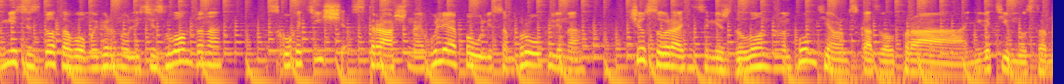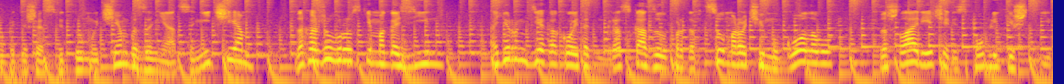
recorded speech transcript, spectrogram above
месяц до того мы вернулись из Лондона, скукотища страшная, гуляя по улицам Бруклина, чувствую разницу между Лондоном. Помните, я вам рассказывал про негативную сторону путешествий? Думаю, чем бы заняться? Ничем. Захожу в русский магазин, о ерунде какой-то рассказываю продавцу, морочу ему голову. Зашла речь о республике Штиль.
